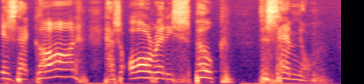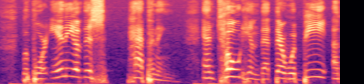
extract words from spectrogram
is that God has already spoke to Samuel before any of this happening and told him that there would be a,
